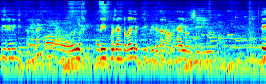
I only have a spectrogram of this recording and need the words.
ਵੀਰੇ ਨੇ ਕੀਤਾ ਹੈ ਨਾ ਰਿਪਰੈਜ਼ੈਂਟ ਬਾਈ ਲੱਕੀ ਵੀਰੇ ਦਾ ਨਾਮ ਹੈਲੋ ਜੀ। ਤੇ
